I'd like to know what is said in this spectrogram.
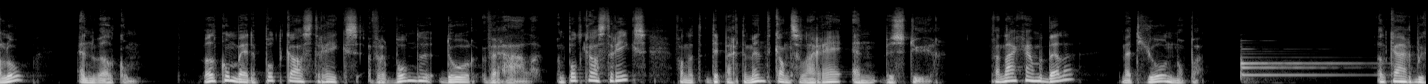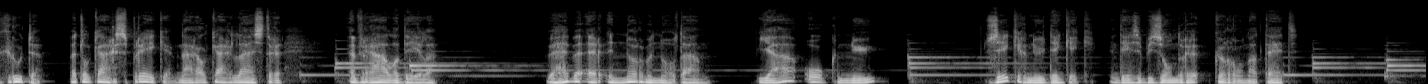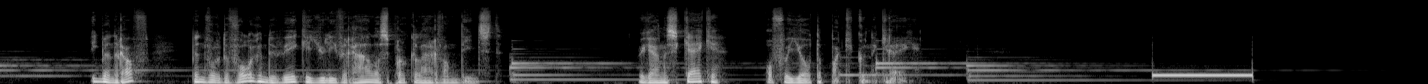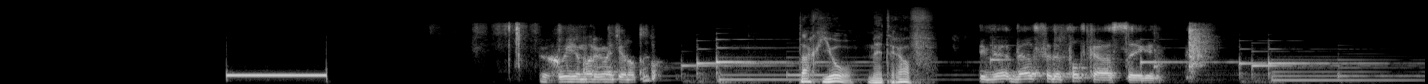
Hallo en welkom. Welkom bij de podcastreeks Verbonden door Verhalen. Een podcastreeks van het Departement Kanselarij en Bestuur. Vandaag gaan we bellen met Jo Noppen. Elkaar begroeten, met elkaar spreken, naar elkaar luisteren en verhalen delen. We hebben er enorme nood aan. Ja, ook nu. Zeker nu, denk ik, in deze bijzondere coronatijd. Ik ben Raf, ik ben voor de volgende weken jullie verhalensprokkelaar van dienst. We gaan eens kijken of we jou te pakken kunnen krijgen. Goedemorgen met Janotte. Dag Jo, met Raf. Je belt voor de podcast zeker?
